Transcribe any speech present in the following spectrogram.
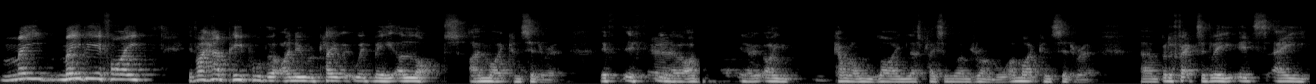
may, maybe if I, if I had people that I knew would play it with me a lot, I might consider it. If, if yeah. you know, I, you know, are you coming online? Let's play some Worms Rumble. I might consider it, um, but effectively, it's a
